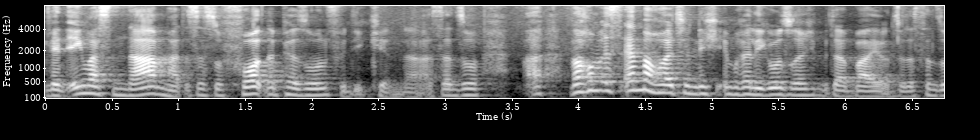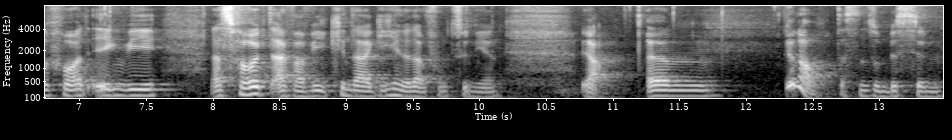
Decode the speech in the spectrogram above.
wenn irgendwas einen Namen hat, ist das sofort eine Person für die Kinder. ist dann so, warum ist Emma heute nicht im Religionsrecht mit dabei und so, das ist dann sofort irgendwie, das ist verrückt einfach, wie Kindergehirne dann funktionieren. Ja, ähm, genau, das sind so ein bisschen,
